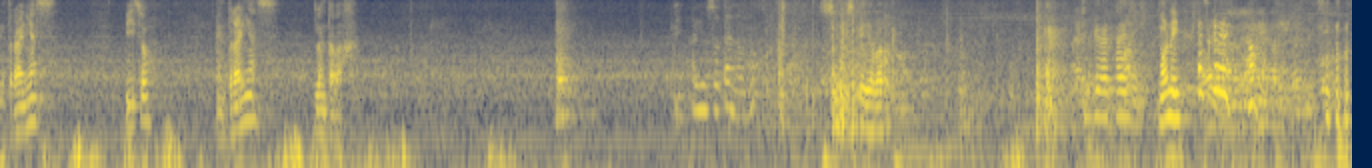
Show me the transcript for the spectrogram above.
entrañas, piso, entrañas, planta baja. Hay un sótano, ¿no? Sí, sé qué hay abajo. Morning. That's good.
